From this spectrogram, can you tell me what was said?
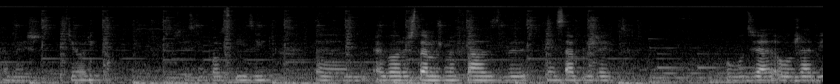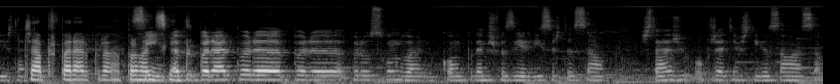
foi mais teórico, se assim posso dizer. Uh, agora estamos na fase de pensar projeto. Ou já, ou já devia estar. Já a preparar para, para o Sim, ano seguinte? a preparar para, para, para o segundo ano. Como podemos fazer dissertação, estágio ou projeto de investigação à ação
